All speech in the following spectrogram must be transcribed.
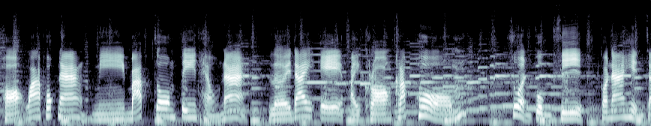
เพราะว่าพวกนางมีบัฟโจมตีแถวหน้า เลยได้ A ไปครองครับผม ส่วนกลุ่ม C ก็น่าเห็นใจ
